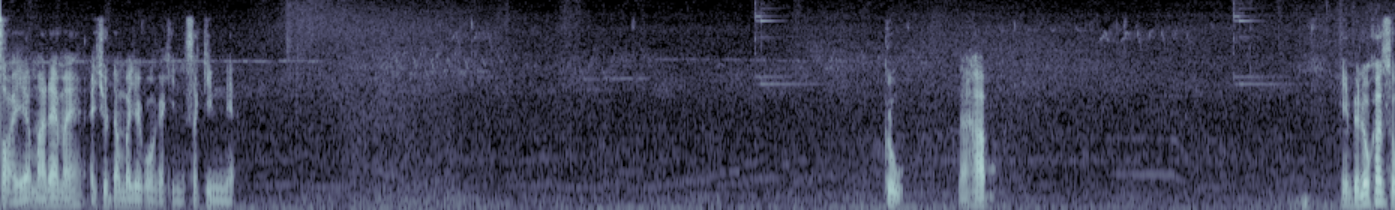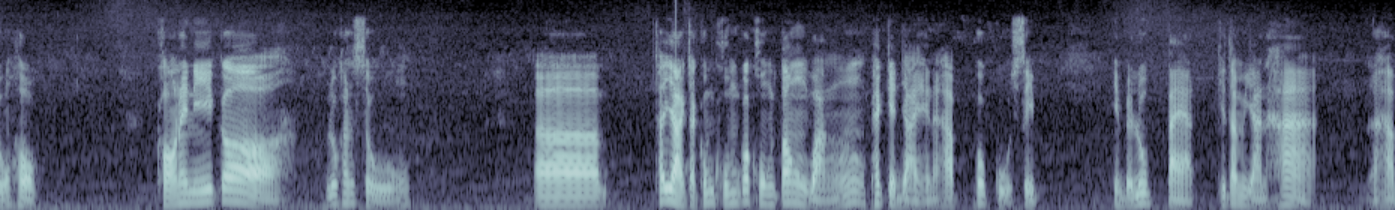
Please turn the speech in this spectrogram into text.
สอยออกมาได้ไหมไอชุดนำมายากลกับหินสกินเนี่ยกรุนะครับหินเป็นลูกขั้นสูง 6 ของในนี้ก็ลูกขั้นสูง ถ้าอยากจะคุ้มๆ ก็คงต้องหวังแพ็กเกจใหญ่นะครับ พวกกุ10หินเปรูป8คิตัมวิญญาณ5นะครับ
